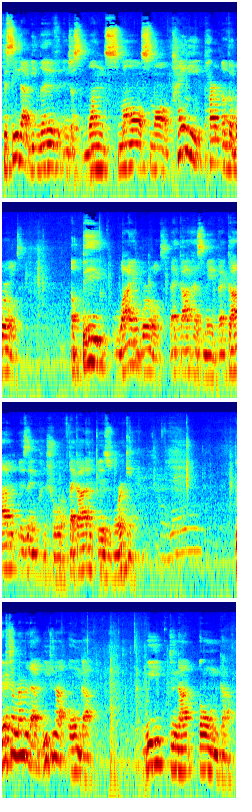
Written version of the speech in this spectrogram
to see that we live in just one small, small, tiny part of the world, a big, wide world that God has made, that God is in control of, that God is working. We have to remember that we do not own God. We do not own God.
